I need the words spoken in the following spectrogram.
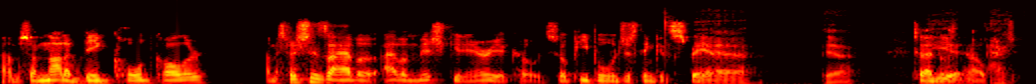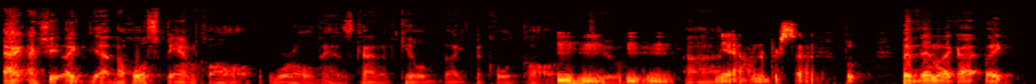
Um, so I'm not a big cold caller, um, especially since I have a I have a Michigan area code, so people will just think it's spam. Yeah, yeah. That doesn't help. Actually, like yeah, the whole spam call world has kind of killed like the cold call mm-hmm, too. Mm-hmm. Uh, yeah, hundred percent. But but then like I like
